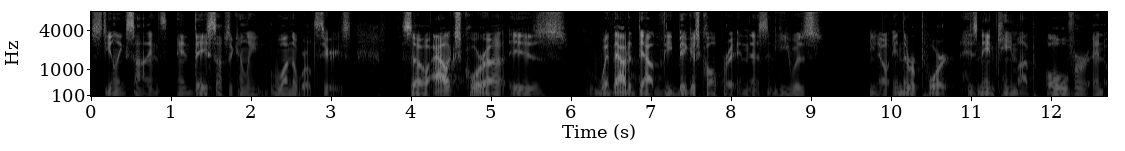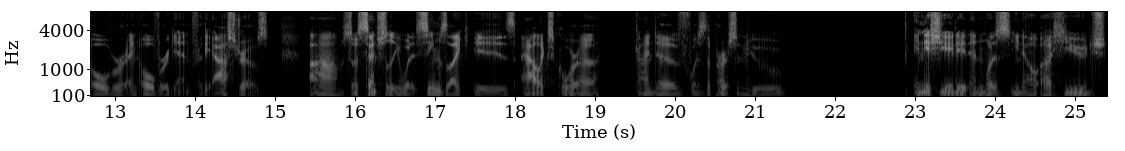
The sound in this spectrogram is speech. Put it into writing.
stealing signs and they subsequently won the World Series. So Alex Cora is without a doubt the biggest culprit in this, and he was, you know, in the report, his name came up over and over and over again for the Astros. Um, so essentially, what it seems like is Alex Cora kind of was the person who initiated and was, you know, a huge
